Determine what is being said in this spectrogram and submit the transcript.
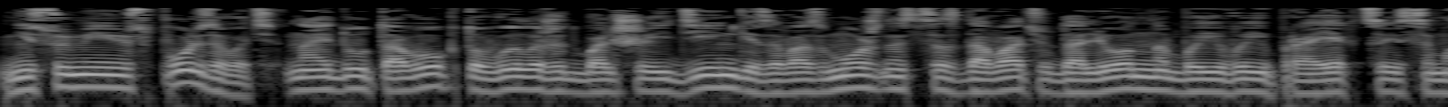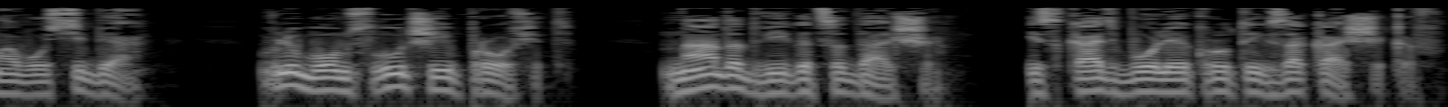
Не сумею использовать, найду того, кто выложит большие деньги за возможность создавать удаленно боевые проекции самого себя. В любом случае профит. Надо двигаться дальше. Искать более крутых заказчиков.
